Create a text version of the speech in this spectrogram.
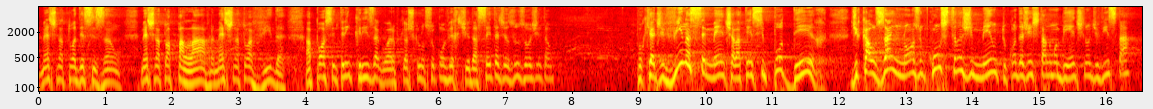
mexe na tua decisão, mexe na tua palavra, mexe na tua vida. Aposto, entrei em crise agora, porque eu acho que eu não sou convertido. Aceita Jesus hoje então. Porque a divina semente, ela tem esse poder de causar em nós um constrangimento quando a gente está num ambiente que não devia estar.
